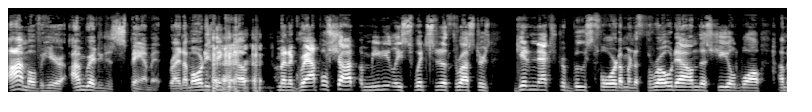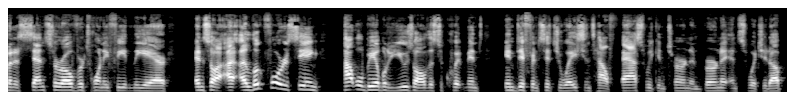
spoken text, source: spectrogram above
I'm over here. I'm ready to spam it. Right, I'm already thinking of I'm going to grapple shot, immediately switch to the thrusters get an extra boost for it. I'm going to throw down the shield wall. I'm going to sensor over 20 feet in the air. And so I, I, look forward to seeing how we'll be able to use all this equipment in different situations, how fast we can turn and burn it and switch it up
